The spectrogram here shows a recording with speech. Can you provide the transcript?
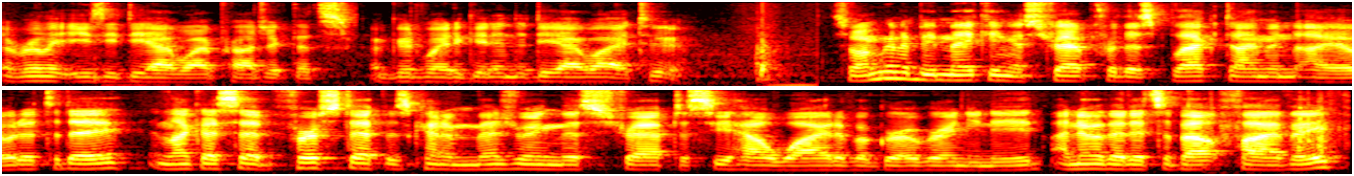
a really easy DIY project that's a good way to get into DIY too. So I'm going to be making a strap for this Black Diamond Iota today. And like I said, first step is kind of measuring this strap to see how wide of a grosgrain you need. I know that it's about 5 8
